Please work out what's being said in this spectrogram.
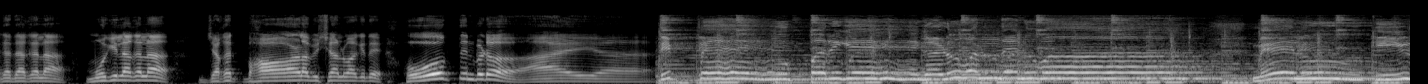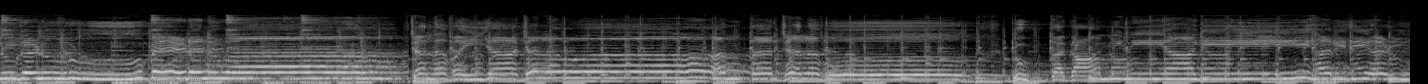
ನೆಲದಾಗಲ್ಲ ಮುಗಿಲಗಲ ಜಗತ್ ಬಹಳ ವಿಶಾಲವಾಗಿದೆ. ಹೋಗ್ತೀನಿ ಬಿಡು ಆಯ್ಯ. ತಿಪ್ಪೆ ಉಪ್ಪರಿಗೆಗಳು ಒಂದೆನುವ ಮೇಲು ಕೀಳುಗಳು ಬೇಡನುವ ಜಲವಯ್ಯ ಜಲವೋ, ಅಂತರ್ಜಲವೋ. ಗುಪ್ತಗಾಮಿನಿಯಾಗಿ ಹರಿದಿಯಳು.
